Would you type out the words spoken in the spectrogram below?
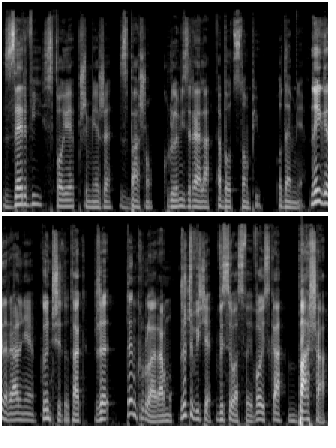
Zerwij swoje przymierze z Baszą, królem Izraela, aby odstąpił ode mnie. No i generalnie kończy się to tak, że ten król Aramu rzeczywiście wysyła swoje wojska. Basza,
